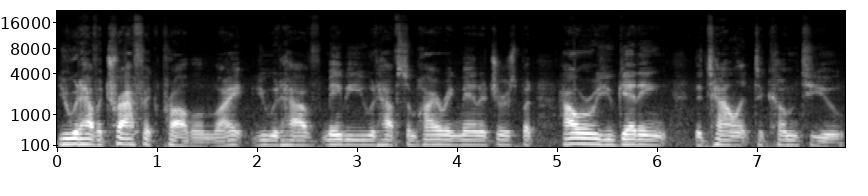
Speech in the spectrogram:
you would have a traffic problem, right? You would have maybe you would have some hiring managers, but how are you getting the talent to come to you?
